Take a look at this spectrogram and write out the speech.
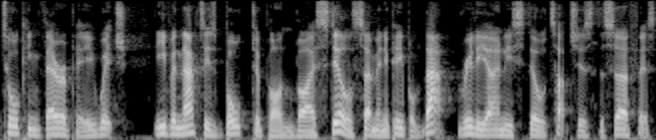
talking therapy, which even that is balked upon by still so many people. That really only still touches the surface.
